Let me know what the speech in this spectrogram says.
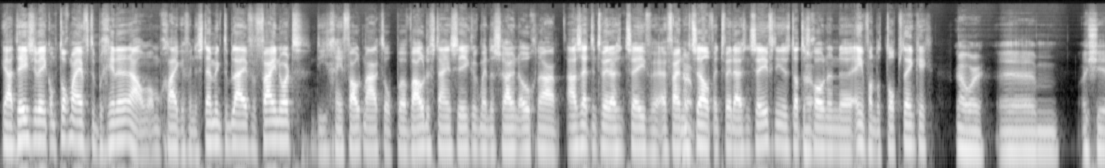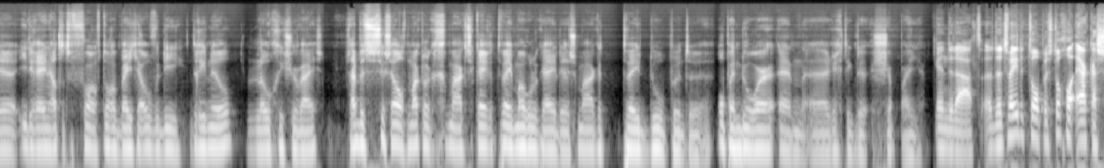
ja, deze week om toch maar even te beginnen. Nou, om, om gelijk even in de stemming te blijven. Feyenoord, die geen fout maakte op uh, Woudenstein. Zeker met een schuin oog naar AZ in 2007. En Feyenoord Ja. zelf in 2017. Dus dat is Ja. gewoon een, eh, een van de tops, denk ik. Ja hoor, ehm, als je, iedereen had het vooraf toch een beetje over die 3-0, logischerwijs. Ze hebben het zichzelf makkelijker gemaakt. Ze kregen twee mogelijkheden. Ze maken twee doelpunten op en door en eh, richting de champagne. Inderdaad. Eh, De tweede top is toch wel RKC.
